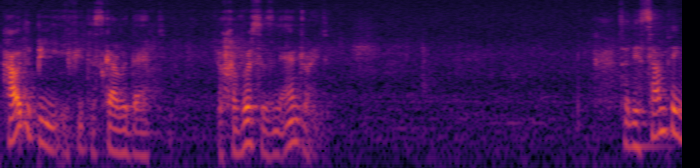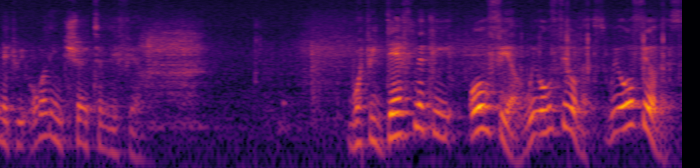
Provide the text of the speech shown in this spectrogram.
How would it be if you discovered that your chavrusa is an android? So there's something that we all intuitively feel. What we definitely all feel, we all feel this, we all feel this.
